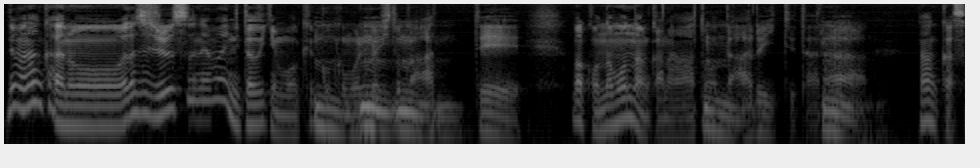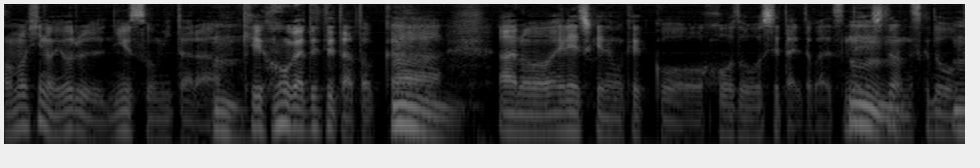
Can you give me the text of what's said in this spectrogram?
でもなんかあの私十数年前にいた時も結構曇りの日とかあって、まあこんなもんなんかなと思って歩いてたら、なんかその日の夜ニュースを見たらうん。警報が出てたとか、うん。あの NHK でも結構報道をしてたりとかですね、うん。してたんですけど、うん。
